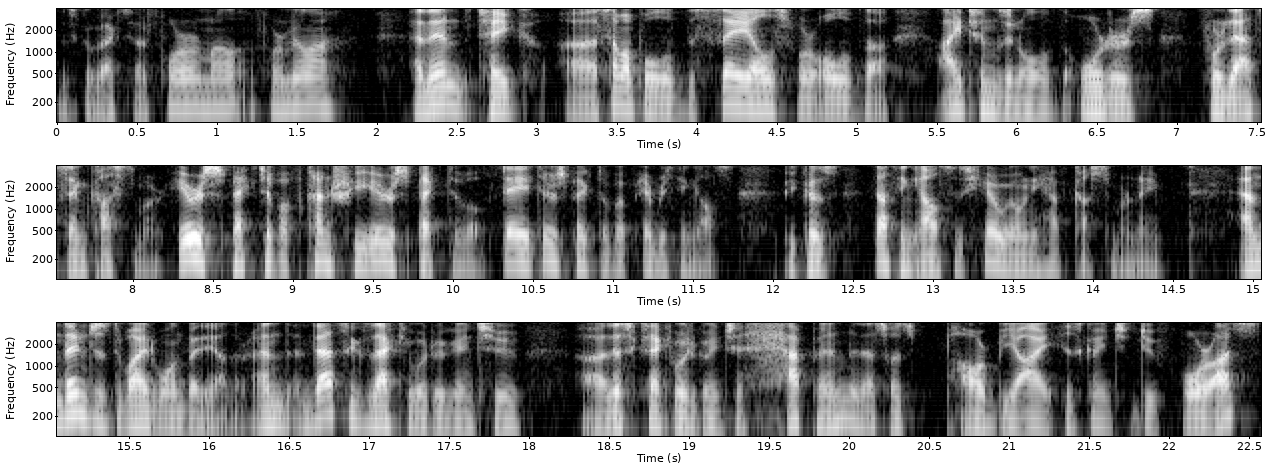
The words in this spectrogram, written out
let's go back to that formula formula and then take uh, sum up all of the sales for all of the items and all of the orders for that same customer, irrespective of country, irrespective of date, irrespective of everything else, because nothing else is here. We only have customer name. And then just divide one by the other. And that's exactly what we're going to, uh, that's exactly what's going to happen. And that's what Power BI is going to do for us.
